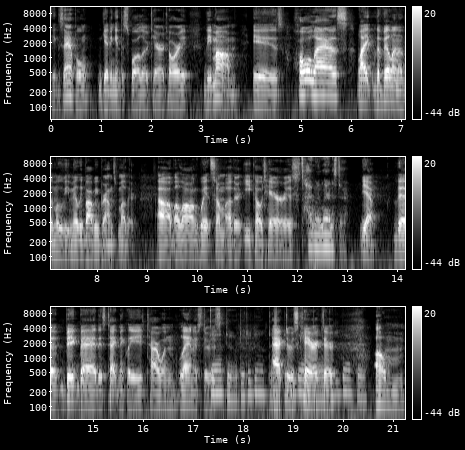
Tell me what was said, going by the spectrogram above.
example, getting into spoiler territory, the mom is whole ass like the villain of the movie, Millie Bobby Brown's mother, uh, along with some other eco terrorists Tywin Lannister. yeah. The big bad is technically Tywin Lannister's actor's character. um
